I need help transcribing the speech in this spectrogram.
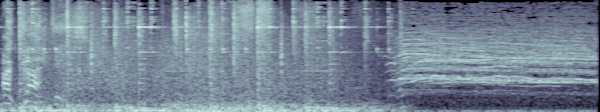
I got this.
